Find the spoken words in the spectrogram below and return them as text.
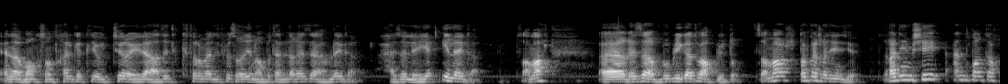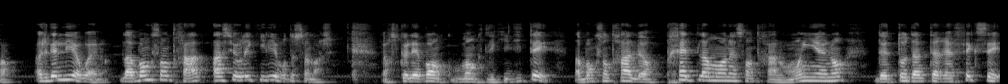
لان لا بنك سنترال قالت لي تيرا الا عطيتك اكثر من هاد الفلوس غادي نهبط على ريزيرف ليغال حاجه اللي هي ايليغال سا مارش ريزيرف اوبليغاتوار بلوتو سا مارش دونك اش غادي ندير غادي نمشي عند بنك اخرى اش قال لي هو هنا لا بنك سنترال assure l'équilibre de ce marché lorsque les banques manquent de liquidité la banque centrale leur prête la monnaie centrale moyennant des taux d'intérêt fixés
